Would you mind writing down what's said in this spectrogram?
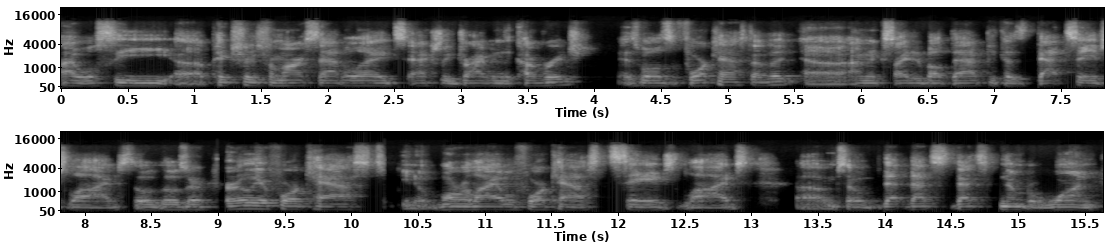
I will see uh, pictures from our satellites actually driving the coverage as well as the forecast of it. Uh, I'm excited about that because that saves lives. So those are earlier forecasts, you know, more reliable forecast saves lives. Um, so that that's that's number one.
